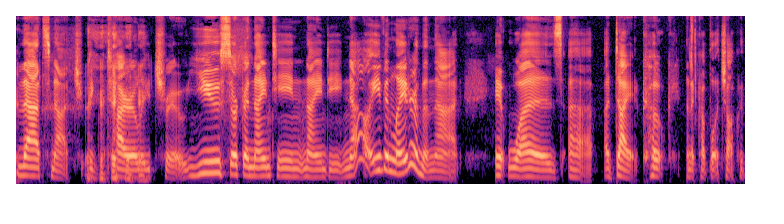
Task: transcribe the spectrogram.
That's not tr- entirely true. You, circa 1990, no, even later than that, it was uh, a Diet Coke and a couple of chocolate,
